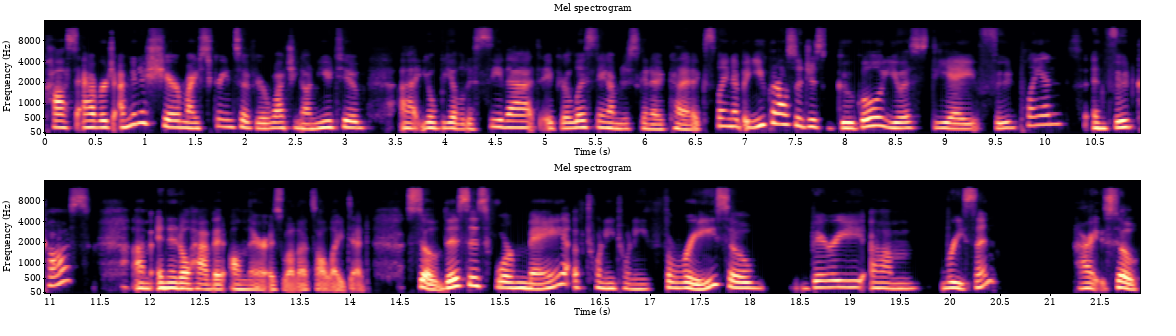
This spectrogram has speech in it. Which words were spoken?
cost average. I'm going to share my screen. So if you're watching on YouTube, uh, you'll be able to see that. If you're listening, I'm just going to kind of explain it. But you can also just Google USDA food plans and food costs, um, and it'll have it on there as well. That's all I did. So this is for May of 2023. So very um, recent. All right, so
